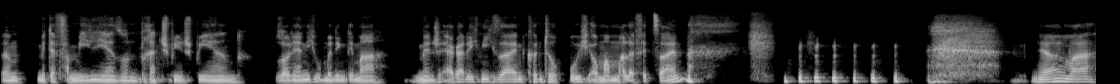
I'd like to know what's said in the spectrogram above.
ähm, mit der Familie so ein Brettspiel spielen, sollen ja nicht unbedingt immer Mensch, ärger dich nicht sein, könnte ruhig auch mal Malefiz sein. Ja, mal,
